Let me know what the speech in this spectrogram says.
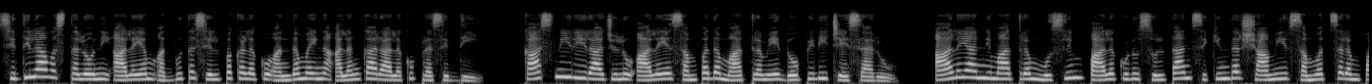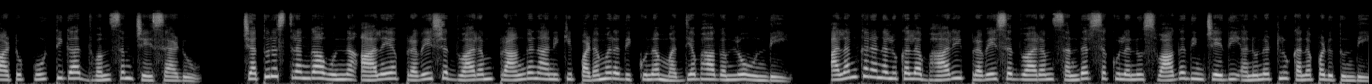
శిథిలావస్థలోని ఆలయం అద్భుత శిల్పకళకు అందమైన అలంకారాలకు ప్రసిద్ధి. కాశ్మీరీ రాజులు ఆలయ సంపద మాత్రమే దోపిడీ చేశారు. ఆలయాన్ని మాత్రం ముస్లిం పాలకుడు సుల్తాన్ సికిందర్ షామీర్ సంవత్సరంపాటు పూర్తిగా ధ్వంసం చేశాడు. చతురస్త్రంగా ఉన్న ఆలయ ప్రవేశద్వారం ప్రాంగణానికి పడమర దిక్కున మధ్యభాగంలో ఉంది. అలంకరణలు కల భారీ ప్రవేశద్వారం సందర్శకులను స్వాగతించేది అనునట్లు కనపడుతుంది.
